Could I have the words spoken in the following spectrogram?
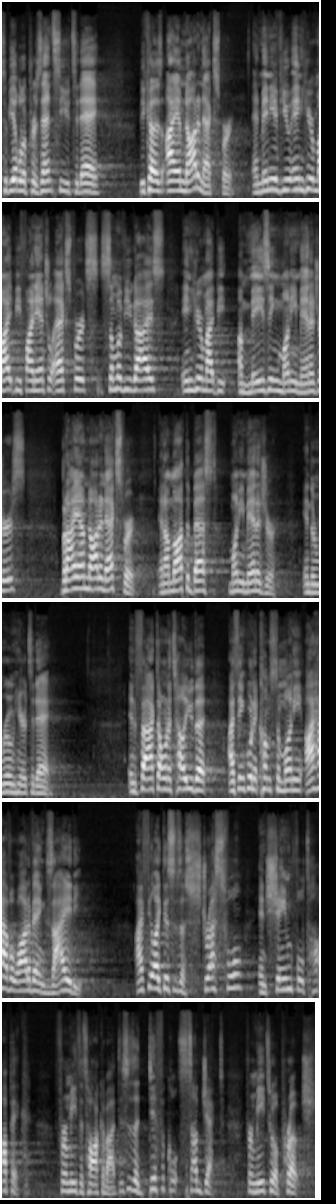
to be able to present to you today because I am not an expert. And many of you in here might be financial experts. Some of you guys in here might be amazing money managers. But I am not an expert, and I'm not the best money manager in the room here today. In fact, I want to tell you that I think when it comes to money, I have a lot of anxiety. I feel like this is a stressful and shameful topic for me to talk about. This is a difficult subject for me to approach.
